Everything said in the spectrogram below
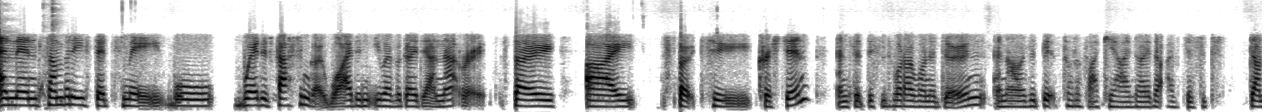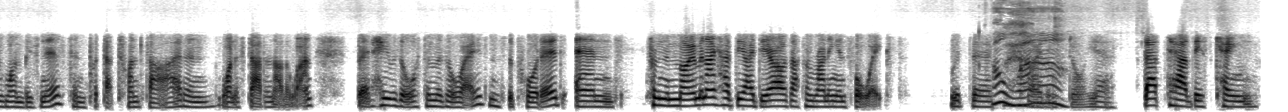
And then somebody said to me, well, where did fashion go? Why didn't you ever go down that route? So I spoke to Christian and said, this is what I want to do. And I was a bit sort of like, yeah, I know that I've just done one business and put that to one side and want to start another one. But he was awesome as always and supported. And from the moment I had the idea, I was up and running in four weeks with the oh, wow. store. Yeah. That's how this came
